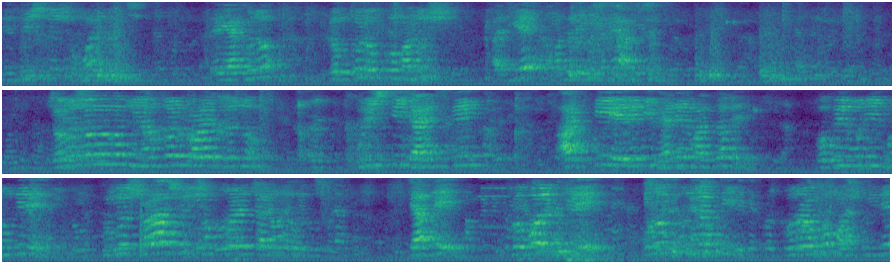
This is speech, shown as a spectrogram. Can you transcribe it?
নির্দিষ্ট সময় রয়েছে। এই এখনও লক্ষ লক্ষ মানুষ আজকে আমাদের এখানে আসছেন জনসমাগম নিয়ন্ত্রণ করার জন্য উনিশটি জায়েন্ট স্ক্রিন আটটি এলইডি ভ্যানের মাধ্যমে কপিল মুনির মন্দিরে পুজো সরাসরি সম্প্রচারিত হচ্ছে। যাতে প্রবল ভিড়ে কোনো পুণ্যার্থীর কোনো রকম অসুবিধে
